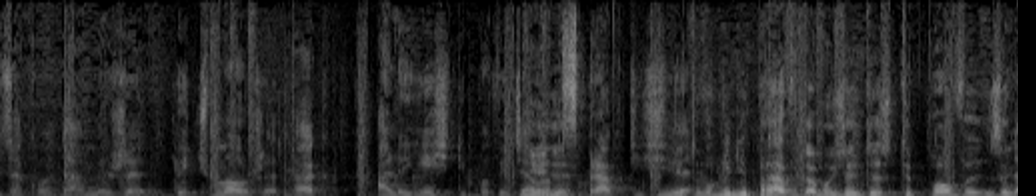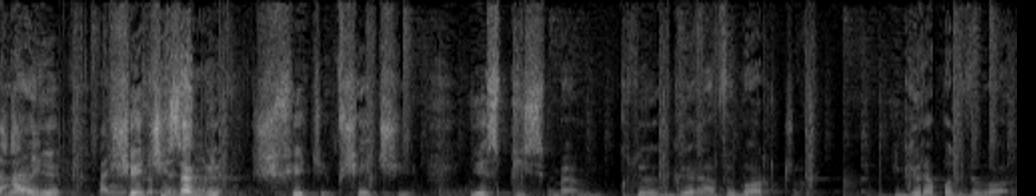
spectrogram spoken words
Zakładamy, że być może, tak? Ale jeśli powiedziałam, Nie, nie. sprawdzi się. Nie, to w ogóle nieprawda. Moim zdaniem to jest typowe zagranie panie w sieci. profesorze- Zagry, w, sieci, w sieci jest pismem, które gra wyborczo i gra pod wybory.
